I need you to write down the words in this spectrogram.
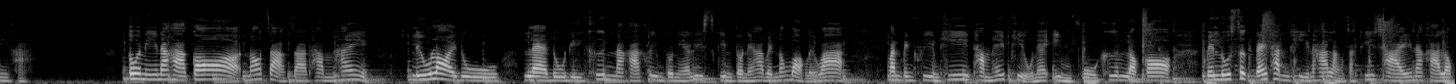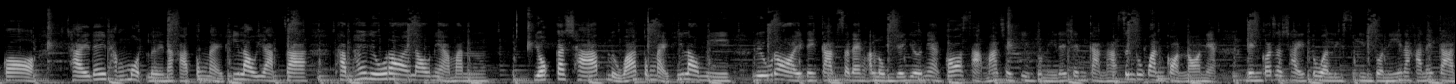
นี่ค่ะ ตัวนี้นะคะก็นอกจากจะทำให้ริ้วรอยดูแลดูดีขึ้นนะคะ ครีมตัวนี้รีสกินตัวนี้ค่ะเบนต้องบอกเลยว่า มันเป็นครีมที่ทำให้ผิวเนี่ยอิ่มฟูขึ้น แล้วก็เบนรู้สึกได้ทันทีนะคะ หลังจากที่ใช้นะคะ แล้วก็ใช้ได้ทั้งหมดเลยนะคะ ตรงไหนที่เราอยากจะทำให้ริ้วรอยเราเนี่ยมัน ยกกระชับ หรือว่าตรงไหนที่เรามีริ้วรอยในการแสดงอารมณ์เยอะๆเนี่ยก็สามารถใช้ครีมตัวนี้ได้เช่นกันนะคะซึ่งทุกวันก่อนนอนเนี่ยเบนก็จะใช้ตัวรีสกินตัวนี้นะคะ ในการ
